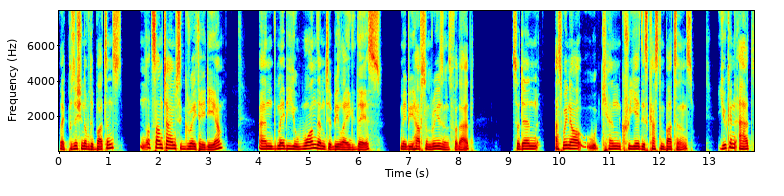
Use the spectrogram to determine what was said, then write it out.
like position of the buttons, not sometimes a great idea. And maybe you want them to be like this, maybe you have some reasons for that. So then, as we now we can create these custom buttons, you can add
